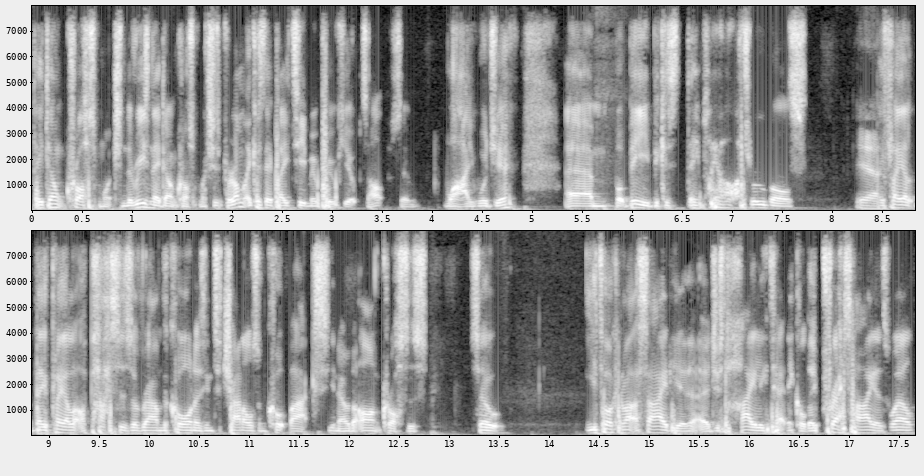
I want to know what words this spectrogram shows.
they don't cross much. And the reason they don't cross much is predominantly because they play Teemu Pukki up top. So why would you? Um, but B because they play a lot of through balls. Yeah. They play they play a lot of passes around the corners into channels and cutbacks, you know, that aren't crosses. So you're talking about a side here that are just highly technical. They press high as well.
